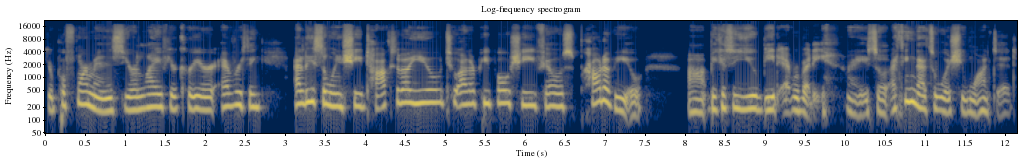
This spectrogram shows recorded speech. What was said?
your performance, your life, your career, everything. At least when she talks about you to other people, she feels proud of you uh, because you beat everybody, right? So I think that's what she wanted.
